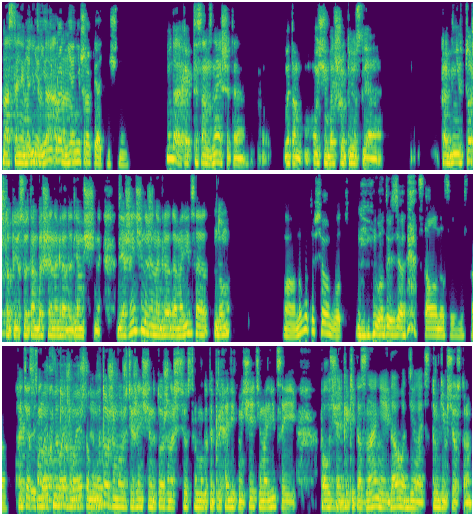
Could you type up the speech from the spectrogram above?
на остальные нет, молитвы. Нет, да, я, не про, я не про пятничную. Ну да, как ты сам знаешь, это в этом очень большой плюс для как бы не то, что плюс, в этом большая награда для мужчины. Для женщины же награда молиться дома. А, ну вот и все, вот. вот и все стало на свои места. Хотя, Спанах, вы, тоже поэтому... можете, вы тоже можете, женщины тоже, наши сестры могут и приходить в мечеть и молиться, и получать mm-hmm. какие-то знания, и да, вот делать с другим сестрам.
